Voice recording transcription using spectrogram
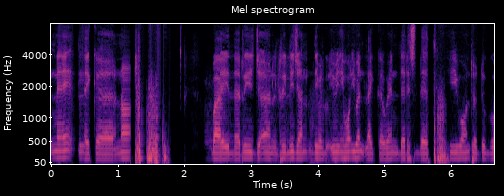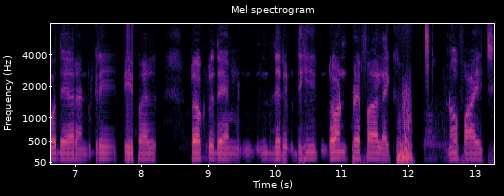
like uh, not by the region religion they will even, even like uh, when there is death he wanted to go there and greet people talk to them he don't prefer like no fights.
